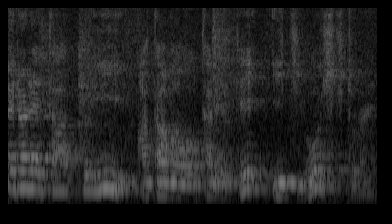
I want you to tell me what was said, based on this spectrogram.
げられたといい頭を垂れて息を引き取られた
